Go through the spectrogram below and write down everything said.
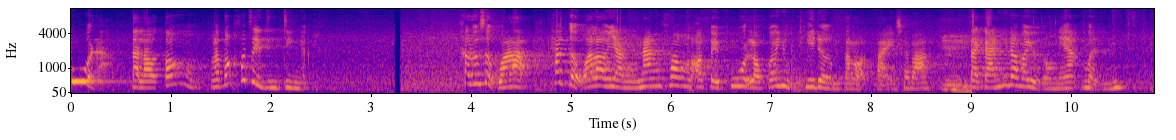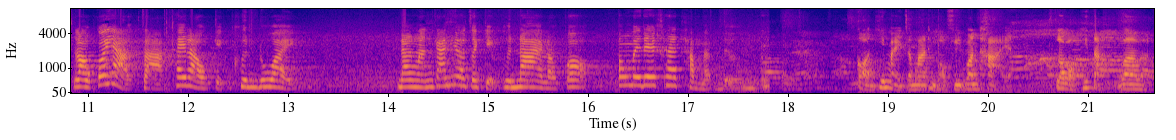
พูดอะ แต่เราต้องเราต้องเข้าใจจริง ๆ อะ รู้สึกว่าถ้าเกิดว่าเรายังนั่งท่องแล้วเอาไปพูดเราก็อยู่ที่เดิมตลอดไปใช่ปะอืม แต่การที่เรามาอยู่ตรงเนี้ยเหมือนเราก็อยากจะให้เราเก่งขึ้นด้วย ดังนั้นการที่เราจะเก่งขึ้นได้เราก็ต้องไม่ได้แค่ทำแบบเดิม ก่อนที่ใหม่จะมาถึงออฟฟิศวันถ่ายอะเราบอกพี่ตักว่าแบบ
